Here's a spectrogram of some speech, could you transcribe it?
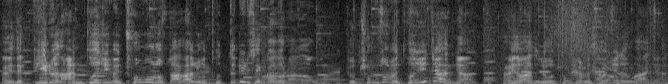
아니 근데 빌은 안 터지면 총으로 쏴가지고 터뜨릴 생각을 안 하고. 저 총 쏘면 터지지 않냐? 다이너마이트 저거 총 쏘면 터지는 거 아니야?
